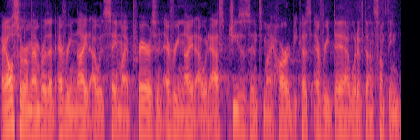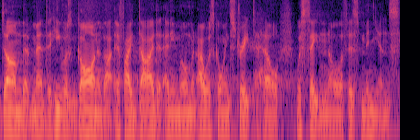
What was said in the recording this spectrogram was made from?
I also remember that every night I would say my prayers, and every night I would ask Jesus into my heart because every day I would have done something dumb that meant that he was gone, and that if I died at any moment, I was going straight to hell with Satan and all of his minions.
